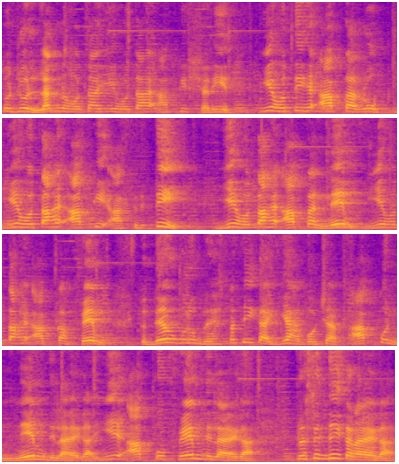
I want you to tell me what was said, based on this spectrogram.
तो जो लग्न होता है, ये होता है आपकी शरीर, ये होती है आपका रूप, ये होता है आपकी आकृति, ये होता है आपका नेम, ये होता है आपका फेम तो देवगुरु बृहस्पति का यह गोचर आपको नेम दिलाएगा, ये आपको फेम दिलाएगा। प्रसिद्धि कराएगा।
